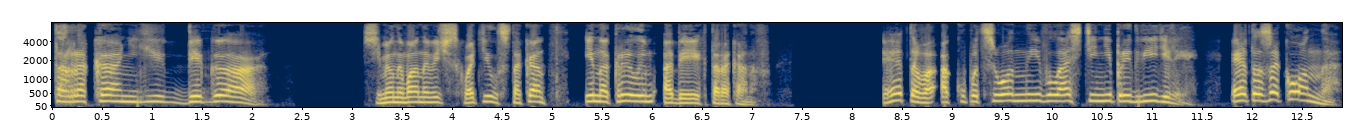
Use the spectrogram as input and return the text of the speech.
Тараканьи бега!» Семен Иванович схватил стакан и накрыл им обеих тараканов. «Этого оккупационные власти не предвидели. Это законно,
